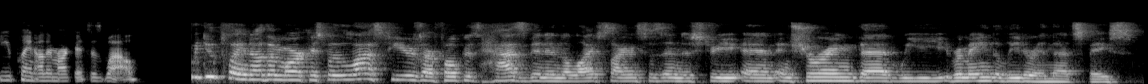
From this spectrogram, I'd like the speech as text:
you play in other markets as well? We do play in other markets, but the last few years, our focus has been in the life sciences industry and ensuring that we remain the leader in that space.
